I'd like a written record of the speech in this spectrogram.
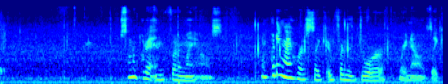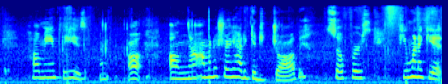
I'm just gonna put it in front of my house. I'm putting my horse like in front of the door right now. It's like, help me, please. And, oh, um, now I'm gonna show you how to get a job. So first, if you want to get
